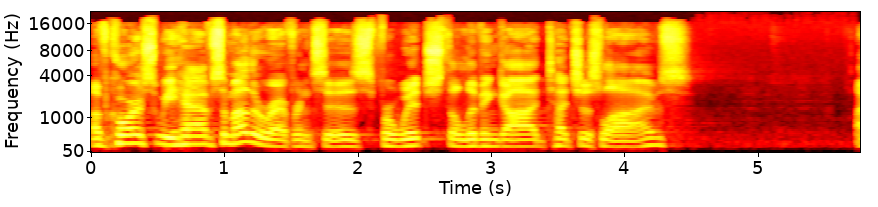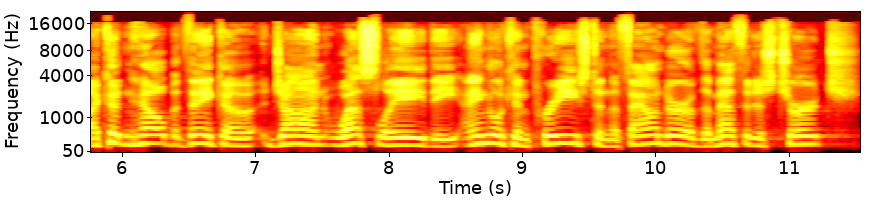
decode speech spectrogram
Of course, we have some other references for which the living God touches lives. I couldn't help but think of John Wesley, the Anglican priest and the founder of the Methodist Church.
